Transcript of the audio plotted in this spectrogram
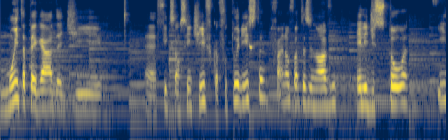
muita pegada de é, ficção científica, futurista, Final Fantasy IX ele destoa e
